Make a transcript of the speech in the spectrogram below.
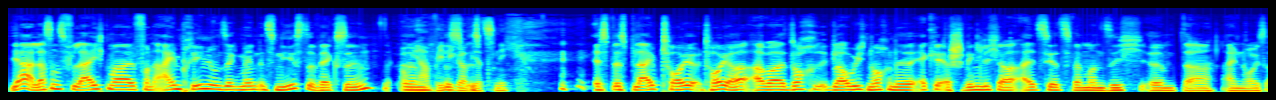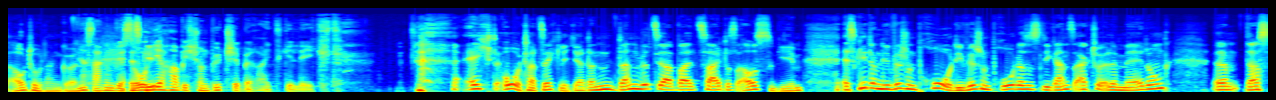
Ja, lass uns vielleicht mal von einem Premium-Segment ins nächste wechseln. Oh ja, ähm, billiger wird es nicht. es, es bleibt teuer, teuer, aber doch, glaube ich, noch eine Ecke erschwinglicher, als jetzt, wenn man sich ähm, da ein neues Auto dann gönnt. Ja, sagen wir so, hier habe ich schon Budget bereitgelegt. Echt? Oh, tatsächlich. Ja, dann, dann wird es ja bald Zeit, das auszugeben. Es geht um die Vision Pro. Die Vision Pro, das ist die ganz aktuelle Meldung, ähm, dass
